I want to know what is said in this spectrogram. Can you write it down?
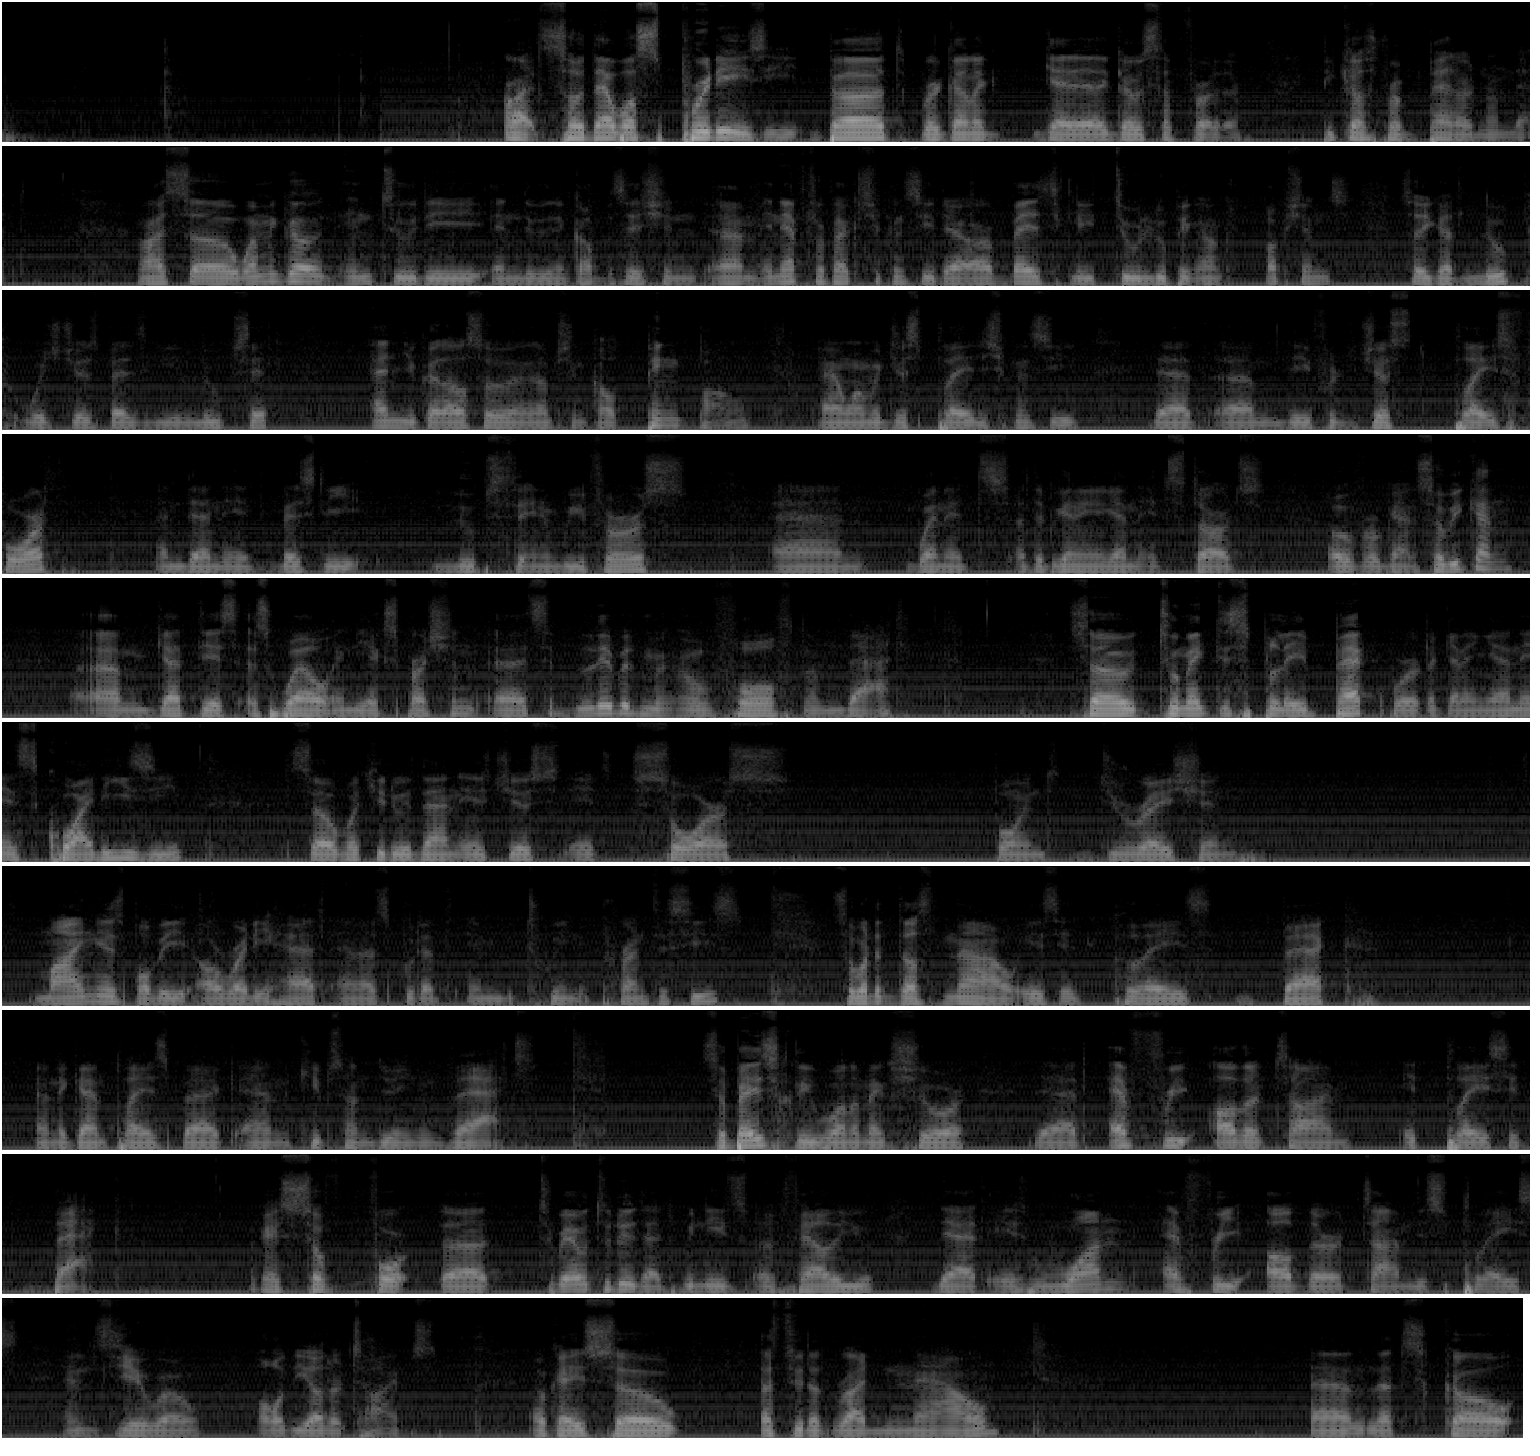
Alright, so that was pretty easy, but we're gonna get uh, go a step further because we're better than that. Alright, so when we go into the the composition, um, in After Effects you can see there are basically two looping options. So you got loop, which just basically loops it, and you got also an option called ping pong. And when we just play this, you can see that um, the footage just plays forth, and then it basically loops in reverse. And when it's at the beginning again, it starts over again. So we can um, get this as well in the expression. Uh, it's a little bit more involved than that. So to make this play backward again again is quite easy. So what you do then is just it source point duration minus Bobby already had and let's put that in between parentheses. So what it does now is it plays back and again plays back and keeps on doing that. So basically we want to make sure that every other time it plays it back. Okay, so for uh, to be able to do that we need a value that is 1 every other time this plays and 0 all the other times. Okay, so let's do that right now. And let's go.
